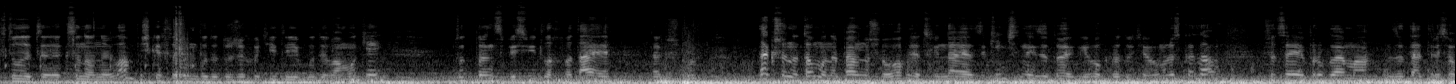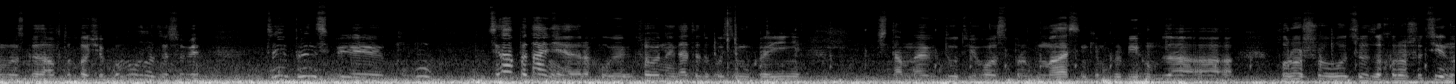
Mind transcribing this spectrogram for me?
втулити ксенонові лампочки, хто там буде дуже хотіти і буде вам окей. Тут, в принципі, світла вистачає. Так що, так що на тому, напевно, що огляд Hyundai закінчений, за те, як його крадуть, я вам розказав, що це є проблема. За Тетріс вам розказав, хто хоче погуглити собі. Це, в принципі, ну, ціна питання, я рахую. Якщо ви знайдете, допустимо, в Україні чи там навіть тут його з малесеньким пробігом за хорошу цю, за хорошу ціну.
